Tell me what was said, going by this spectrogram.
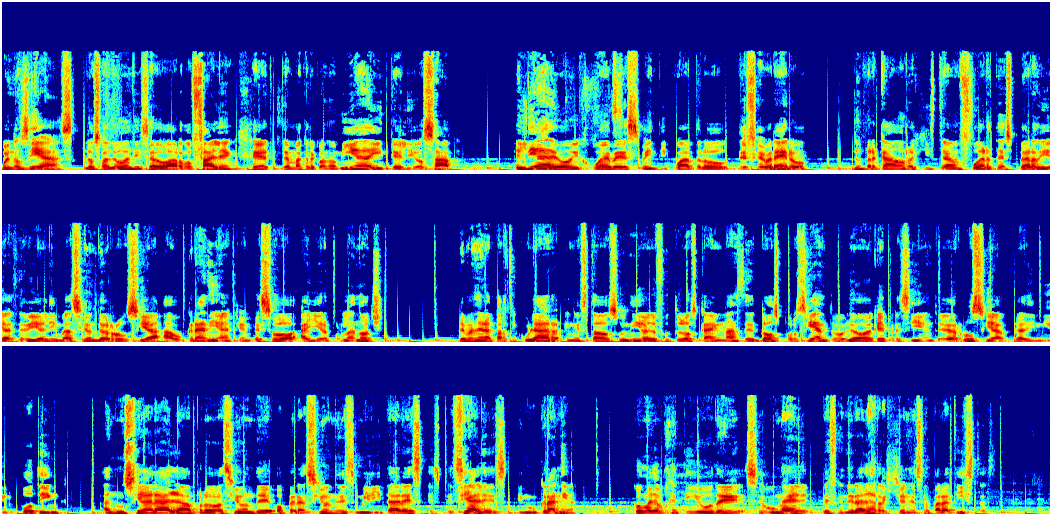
Buenos días, los saluda Luis Eduardo Fallen, Head de Macroeconomía de IntelioSAP. El día de hoy, jueves 24 de febrero, los mercados registran fuertes pérdidas debido a la invasión de Rusia a Ucrania que empezó ayer por la noche. De manera particular, en Estados Unidos los futuros caen más de 2% luego de que el presidente de Rusia, Vladimir Putin, anunciara la aprobación de operaciones militares especiales en Ucrania, con el objetivo de, según él, defender a las regiones separatistas.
